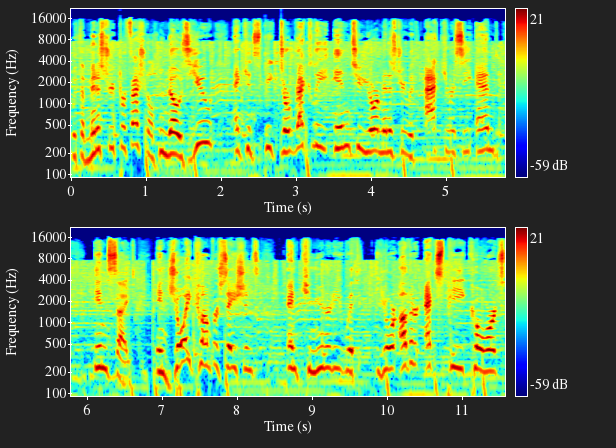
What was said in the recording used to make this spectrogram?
with a ministry professional who knows you and can speak directly into your ministry with accuracy and insight. Enjoy conversations and community with your other XP cohorts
